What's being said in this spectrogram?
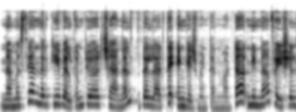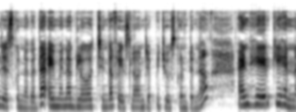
నమస్తే అందరికీ వెల్కమ్ టు అవర్ ఛానల్ తెల్లారితే ఎంగేజ్మెంట్ అనమాట నిన్న ఫేషియల్ చేసుకున్నా కదా ఏమైనా గ్లో వచ్చిందా ఫేస్లో అని చెప్పి చూసుకుంటున్నా. అండ్ హెయిర్కి హెన్న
